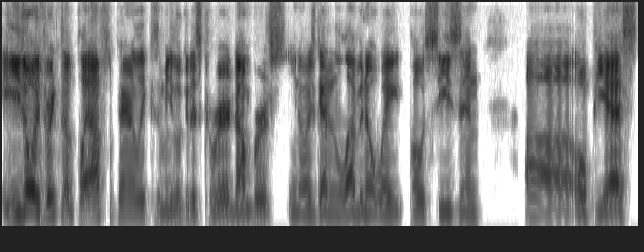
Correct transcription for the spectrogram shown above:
he's always breaking the playoffs apparently because I mean you look at his career numbers, you know, he's got an 1108 postseason uh OPS.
